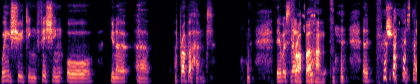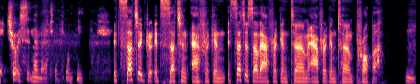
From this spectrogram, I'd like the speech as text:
wing shooting, fishing, or, you know, uh, a proper hunt. there was no Proper choice- hunt. There's no choice in the matter for me. It's such a it's such an African it's such a South African term, African term proper. Mm.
